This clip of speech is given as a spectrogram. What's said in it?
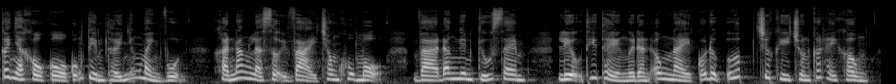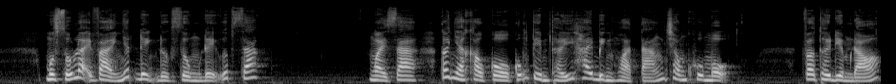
Các nhà khảo cổ cũng tìm thấy những mảnh vụn, khả năng là sợi vải trong khu mộ và đang nghiên cứu xem liệu thi thể người đàn ông này có được ướp trước khi chôn cất hay không. Một số loại vải nhất định được dùng để ướp xác. Ngoài ra, các nhà khảo cổ cũng tìm thấy hai bình hỏa táng trong khu mộ. Vào thời điểm đó,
